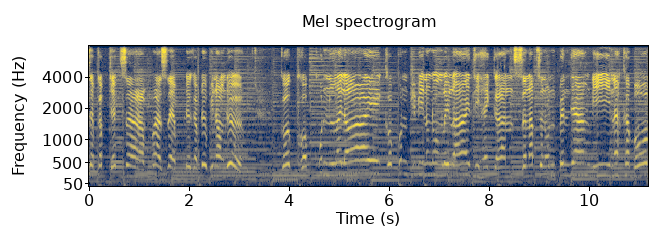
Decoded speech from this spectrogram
ซ่บๆครับแจ็คซ่าผ้าแซ่บเด้อครับเด้อพี่น้องเด้อ ก็ขอบคุณหลายๆ ขอบคุณพี่ๆน้องๆหลายๆ ที่ให้การสนับสนุนเป็นอย่างดีนะครับผม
